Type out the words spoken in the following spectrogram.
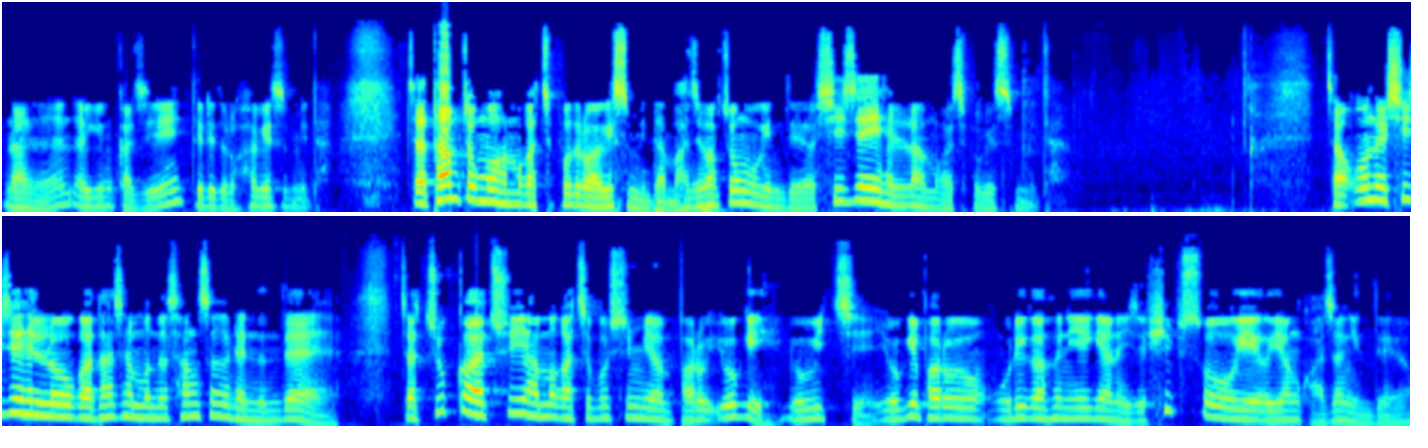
라는 의견까지 드리도록 하겠습니다. 자, 다음 종목 한번 같이 보도록 하겠습니다. 마지막 종목인데요. CJ 헬로 한번 같이 보겠습니다. 자, 오늘 CJ 헬로가 다시 한번 더 상승을 했는데, 자, 주가 추이 한번 같이 보시면 바로 여기, 요 위치, 요게 바로 우리가 흔히 얘기하는 이제 whipsaw에 의한 과정인데요.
